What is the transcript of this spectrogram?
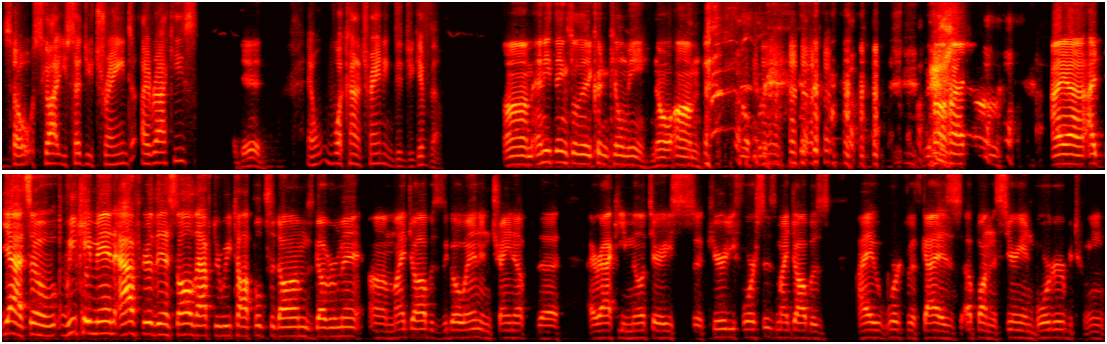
So Scott, you said you trained Iraqis, I did. and what kind of training did you give them? Um, anything so that they couldn't kill me. No, um, no, no, I, um, I, uh, I, yeah. So we came in after the assault, after we toppled Saddam's government. Um, my job was to go in and train up the Iraqi military security forces. My job was I worked with guys up on the Syrian border between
